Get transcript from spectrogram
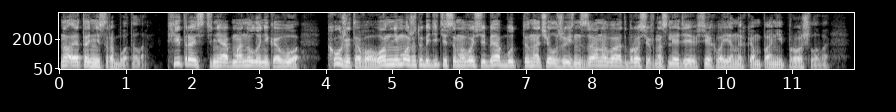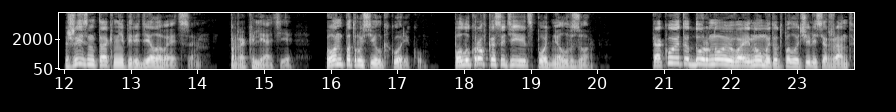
Но это не сработало. Хитрость не обманула никого. Хуже того, он не может убедить и самого себя, будто начал жизнь заново, отбросив наследие всех военных компаний прошлого. Жизнь так не переделывается. Проклятие. Он потрусил к корику. Полукровка-сытиец поднял взор. «Какую-то дурную войну мы тут получили, сержант.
